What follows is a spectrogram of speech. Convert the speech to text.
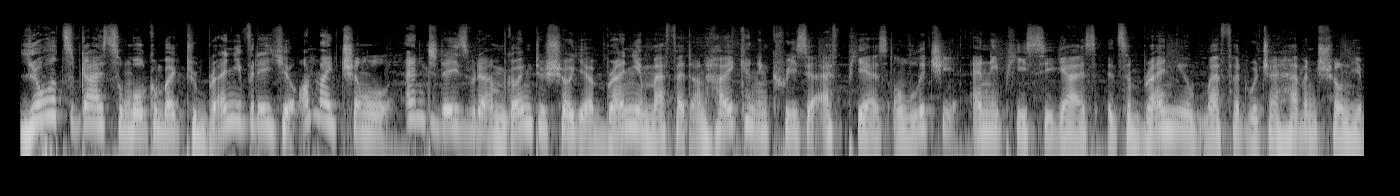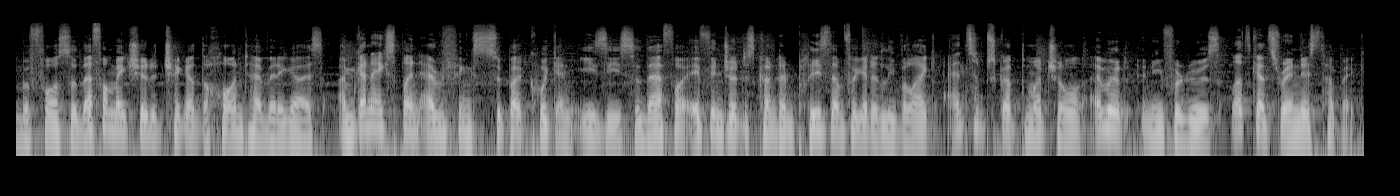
Yo what's up guys and welcome back to brand new video here on my channel and today's video I'm going to show you a brand new method on how you can increase your FPS on literally any PC guys. It's a brand new method which I haven't shown here before so therefore make sure to check out the whole entire video guys. I'm gonna explain everything super quick and easy so therefore if you enjoyed this content please don't forget to leave a like and subscribe to my channel and without any further ado let's get straight into this topic.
